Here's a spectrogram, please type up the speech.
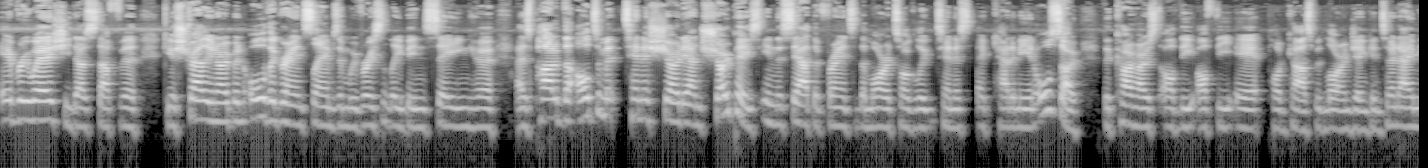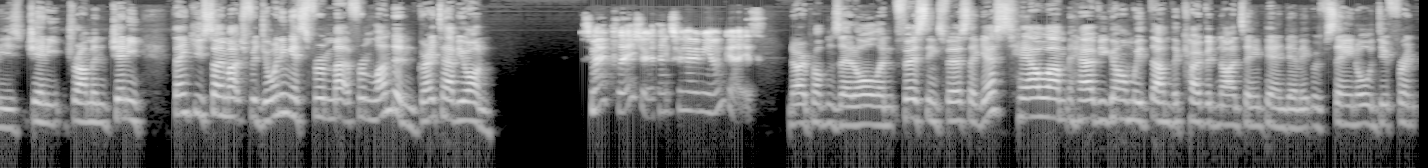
everywhere. She does stuff for the Australian Open, all the Grand Slams, and we've recently been seeing her as part of the Ultimate Tennis Showdown showpiece in the south of France at the Mouratoglou Tennis Academy, and also the co-host of the Off the Air podcast with Lauren Jenkins. Her name is Jenny Drummond. Jenny, thank you so much for joining us from uh, from London. Great to have you on. It's my pleasure. Thanks for having me on, guys. No problems at all. And first things first, I guess. How um how have you gone with um the COVID nineteen pandemic? We've seen all different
